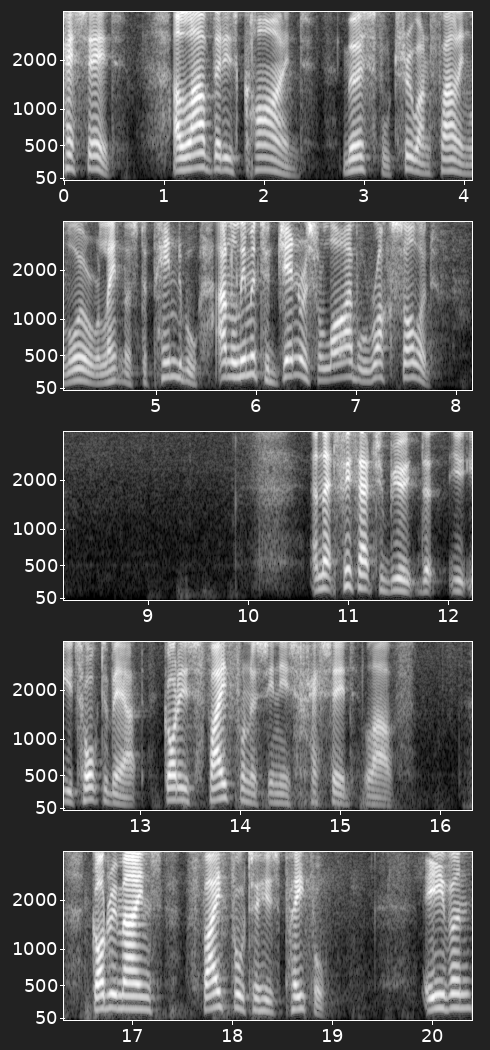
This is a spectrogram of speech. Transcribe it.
Chesed, a love that is kind, merciful, true, unfailing, loyal, relentless, dependable, unlimited, generous, reliable, rock solid. And that fifth attribute that you, you talked about, God is faithfulness in his chesed love. God remains faithful to his people, even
